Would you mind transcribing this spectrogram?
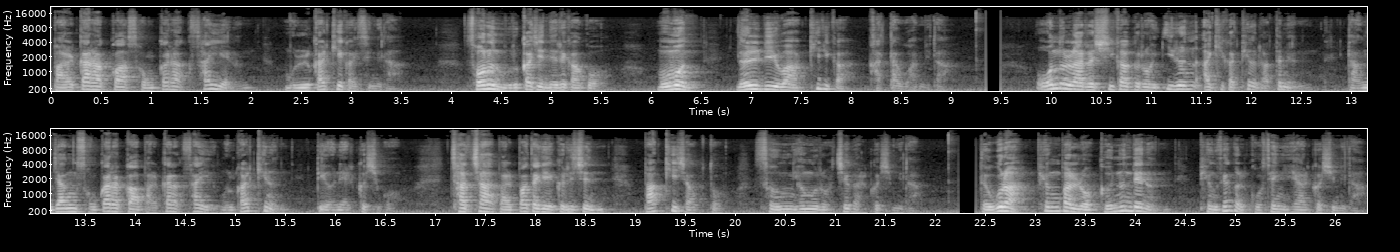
발가락과 손가락 사이에는 물갈퀴가 있습니다. 손은 무릎까지 내려가고 몸은 넓이와 길이가 같다고 합니다. 오늘날의 시각으로 이런 아기가 태어났다면 당장 손가락과 발가락 사이 물갈퀴는 떼어낼 것이고 차차 발바닥에 그려진 바퀴 자국도 성형으로 제거할 것입니다. 더구나 평발로 걷는 데는 평생을 고생해야 할 것입니다.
